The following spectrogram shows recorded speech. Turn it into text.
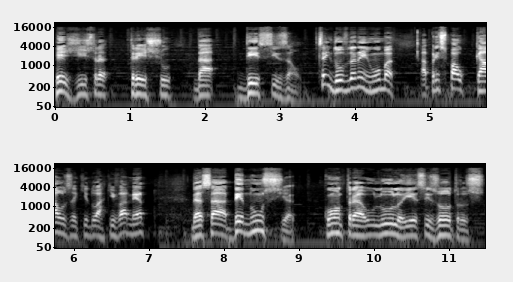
registra trecho da decisão. Sem dúvida nenhuma, a principal causa aqui do arquivamento dessa denúncia contra o Lula e esses outros,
